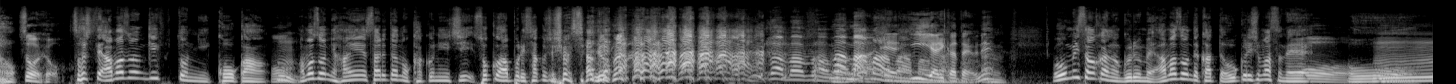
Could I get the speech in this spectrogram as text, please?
そうよ。そして Amazon ギフトに交換、うん Amazon に反映されたのを確認し、即アプリ削除しました。まあまあまあまあまあ、えーいいやり方よね。うん大晦日のグルメ、アマゾンで買ってお送りしますね。おおうーんー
